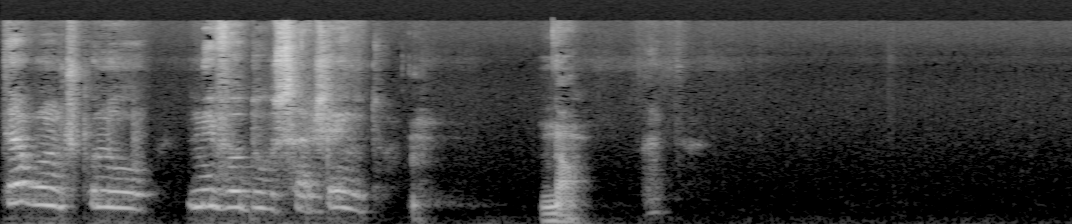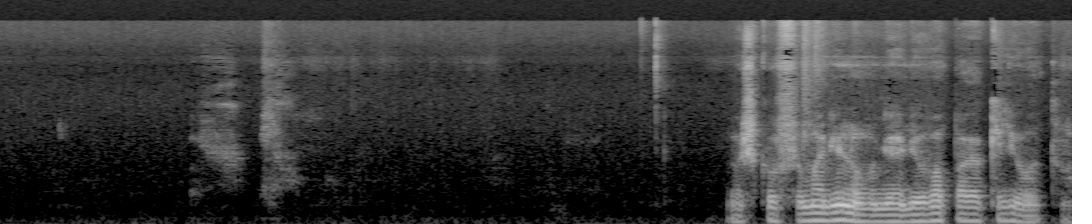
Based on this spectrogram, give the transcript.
Tem algum, tipo, no nível do sargento? Não. Acho que eu filmo de novo, de eu vou apagar aquele outro.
